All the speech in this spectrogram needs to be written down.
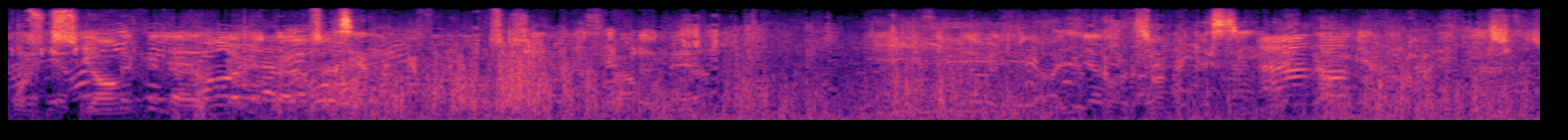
posición, que se sienten que fue una posición y hay otras personas que sí están viendo los beneficios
